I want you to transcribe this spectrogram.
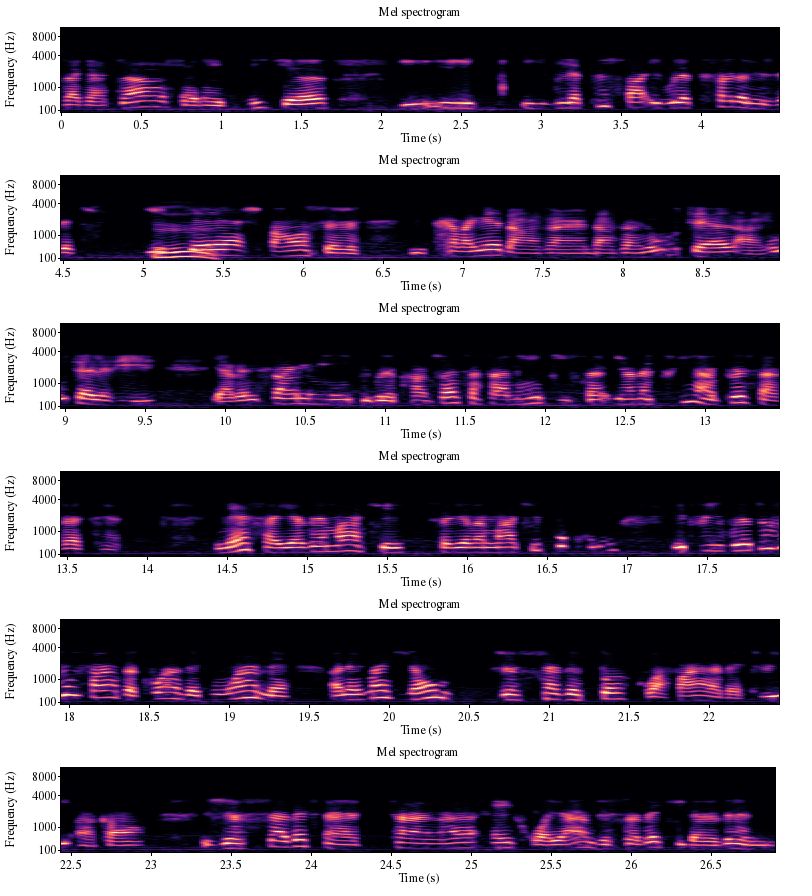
Zagata s'avait dit que il, voulait il voulait plus faire de musique. Il hmm. était, je pense, euh, il travaillait dans un dans un hôtel, en hôtellerie. Il avait une famille, il voulait prendre soin de sa famille, puis ça, il avait pris un peu sa retraite. Mais ça y avait manqué, ça y avait manqué beaucoup. Et puis il voulait toujours faire de quoi avec moi, mais honnêtement, Guillaume, je savais pas quoi faire avec lui encore. Je savais que c'était un talent incroyable, je savais qu'il avait une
